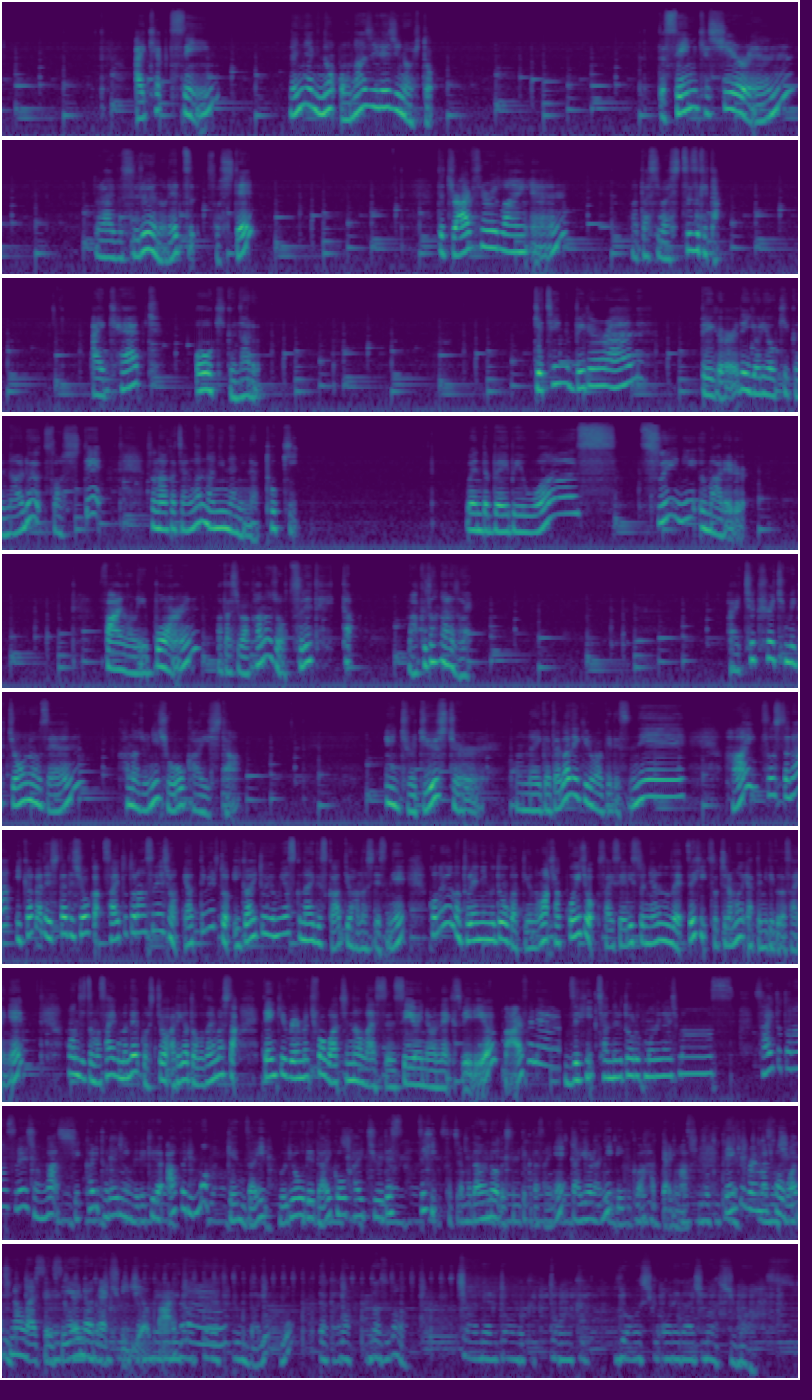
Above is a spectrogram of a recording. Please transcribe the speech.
I kept seeing 何々の同じレジの人 The same cashier in ドライブスルーの列そして The drive-through line in 私はし続けた I kept 大きくなる Getting bigger and bigger でより大きくなるそしてその赤ちゃんが何々な時 When the baby was ついに生まれる。Finally born 私は彼女を連れて行った。マクドナルドへ。I took her to McDonald's and 彼女に紹介した。Introduced her こんな言い方ができるわけですね。はい。そしたら、いかがでしたでしょうか？サイトトランスレーションやってみると意外と読みやすくないですか？っていう話ですね。このようなトレーニング動画っていうのは100個以上再生リストにあるので、ぜひそちらもやってみてくださいね。本日も最後までご視聴ありがとうございました。Thank you very much for watching our lesson. See you in our next video. Bye for now. ぜひチャンネル登録もお願いします。サイトトランスレーションがしっかりトレーニングできるアプリも現在無料で大公開中です。ぜひそちらもダウンロードしてみてくださいね。概要欄にリンクは貼ってあります。Thank you very much for watching our lesson. See you in our next video. Bye. よろしくお願いします。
